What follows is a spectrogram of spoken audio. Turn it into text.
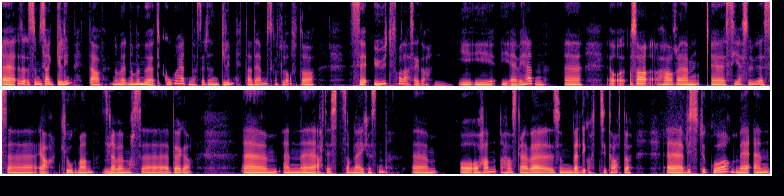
Eh, som vi ser glimt av når vi, når vi møter godheten. Da, så er det sånn glimt av det vi skal få lov til å se utfolde seg da, mm, i, i, i evigheten. Eh, og, og så har um, eh, C.S. Lewis, eh, ja, klok mann, skrevet Mm. masse bøker. Um, en eh, artist som ble kristen. Um, og, og han har skrevet sånn veldig godt sitat. da. Eh, hvis du går med en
